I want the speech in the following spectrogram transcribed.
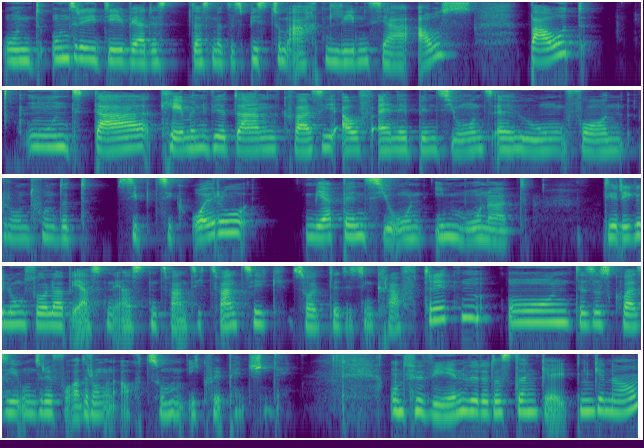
und unsere Idee wäre, das, dass man das bis zum achten Lebensjahr ausbaut. Und da kämen wir dann quasi auf eine Pensionserhöhung von rund 170 Euro mehr Pension im Monat. Die Regelung soll ab 01.01.2020 sollte das in Kraft treten und das ist quasi unsere Forderung auch zum Equal Pension Day. Und für wen würde das dann gelten genau?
